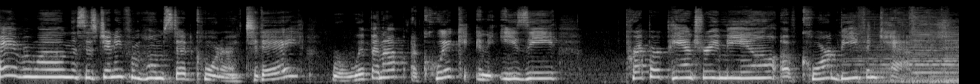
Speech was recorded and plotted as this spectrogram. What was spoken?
Hey everyone, this is Jinne from Homestead Corner. Today we're whipping up a quick and easy prepper pantry meal of corned beef and cabbage.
